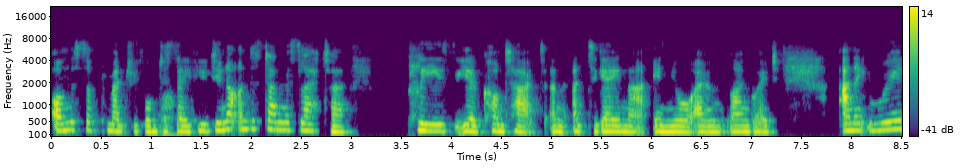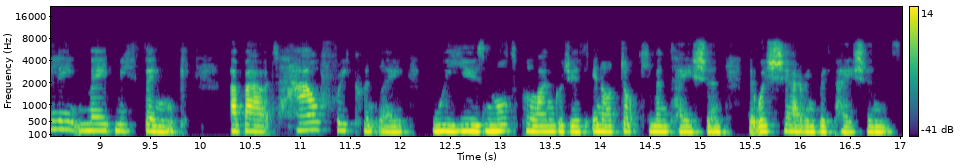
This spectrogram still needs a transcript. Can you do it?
on the supplementary form to say, if you do not understand this letter, please you know, contact and, and to gain that in your own language. And it really made me think about how frequently we use multiple languages in our documentation that we're sharing with patients,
